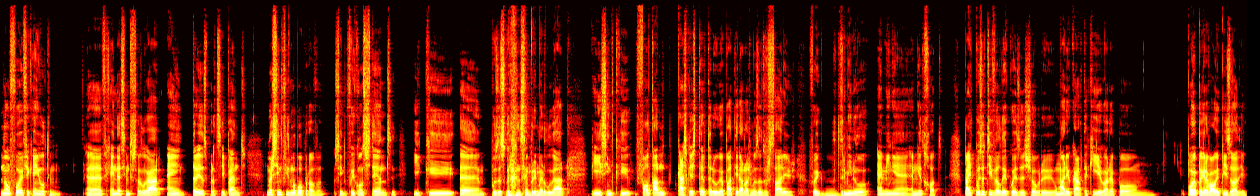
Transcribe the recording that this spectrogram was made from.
Não foi, fiquei em último. Uh, fiquei em 13 lugar, em 13 participantes mas sinto que fiz uma boa prova. Sinto que fui consistente e que uh, pus a segurança em primeiro lugar. E sinto que faltar-me cascas de tartaruga para atirar aos meus adversários foi que determinou a minha, a minha derrota. Pai, depois eu estive a ler coisas sobre o Mario Kart aqui agora para, o, para, para gravar o episódio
